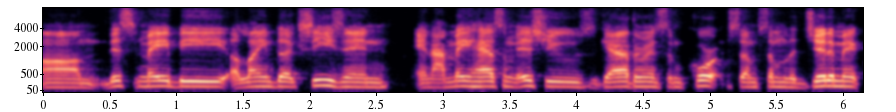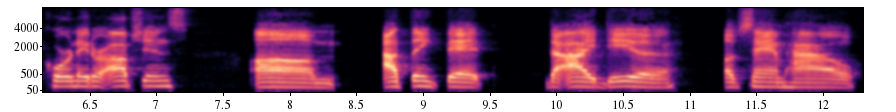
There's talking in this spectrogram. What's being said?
um, this may be a lame duck season, and I may have some issues gathering some court, some some legitimate coordinator options. Um, I think that the idea of Sam Howell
